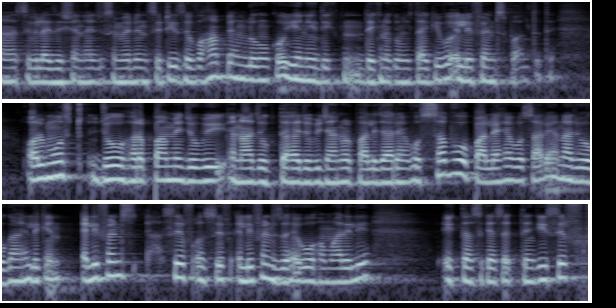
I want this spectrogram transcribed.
सिविलाइजेशन है, जो सुमेरियन सिटीज़ है, वहाँ पे हम लोगों को ये नहीं देख, देखने को मिलता है कि वो एलिफेंट्स पालते थे। ऑलमोस्ट जो हरप्पा में जो भी अनाज उगता है, जो भी जानवर पाले जा रहे हैं, वो सब वो पाले हैं, वो सारे अनाज वो उगाए हैं, लेकिन एलिफेंट्स सिर्फ़ और सिर्फ़ एलिफेंट्स जो है, वो हमारे लिए एक तरह से कह सकते हैं कि सिर्फ़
